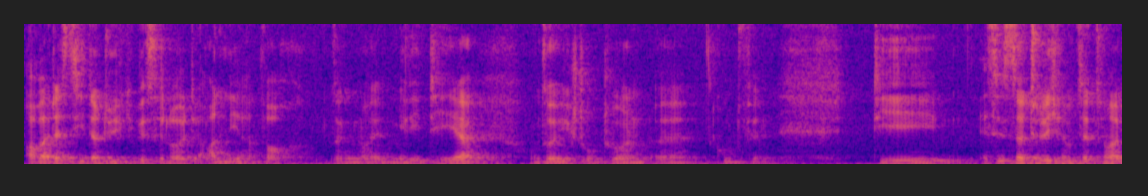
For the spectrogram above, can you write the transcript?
aber das zieht natürlich gewisse Leute an, die einfach, sagen wir mal, Militär und solche Strukturen äh, gut finden. Die, es ist natürlich, wenn man es jetzt mal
